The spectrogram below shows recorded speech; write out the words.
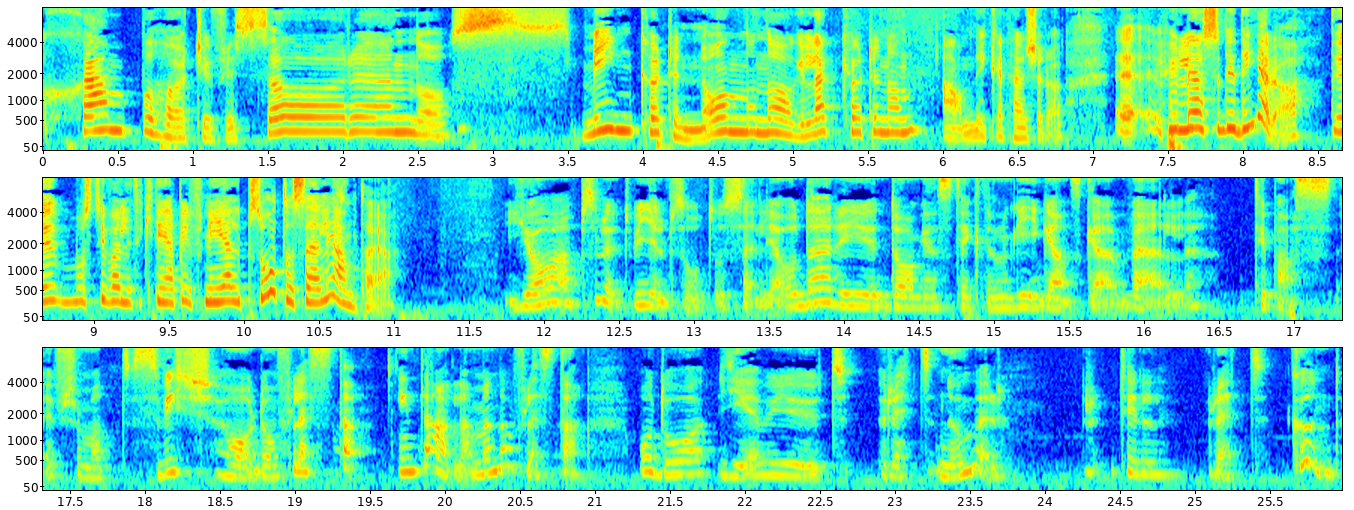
schampo hör till frisören och smink hör till någon och nagellack hör till någon, Annika kanske då. Eh, hur löser ni det då? Det måste ju vara lite knepigt för ni hjälps åt att sälja antar jag? Ja, absolut. Vi hjälps åt att sälja och där är ju dagens teknologi ganska väl till pass eftersom att Swish har de flesta, inte alla, men de flesta. Och då ger vi ju ut rätt nummer till rätt kund.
